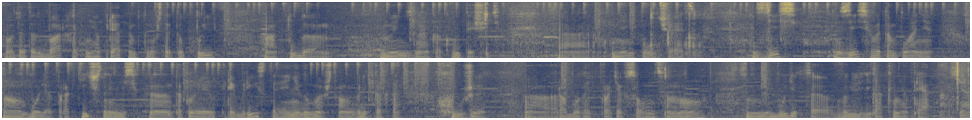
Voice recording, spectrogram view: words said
вот этот бархат неопрятным, потому что эту пыль оттуда, ну я не знаю, как вытащить. А, У меня не получается. Здесь, здесь в этом плане э, более практично, здесь э, такое ребристое, я не думаю, что он будет как-то хуже э, работать против солнца, но не будет э, выглядеть так неопрятно. Я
